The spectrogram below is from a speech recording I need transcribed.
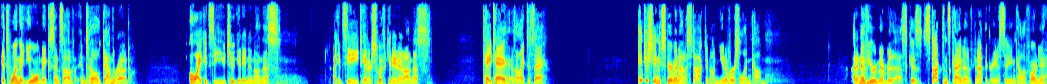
it's one that you won't make sense of until down the road. Oh, I could see U2 getting in on this. I could see Taylor Swift getting in on this. Tay Tay, as I like to say. Interesting experiment out of Stockton on universal income. I don't know if you remember this because Stockton's kind of not the greatest city in California.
